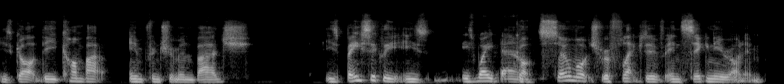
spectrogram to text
He's got the combat infantryman badge. He's basically he's He's weighed down. got so much reflective insignia on him.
